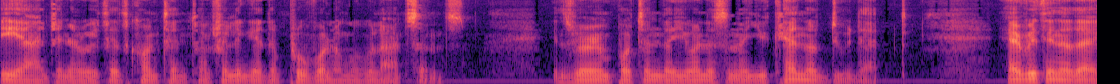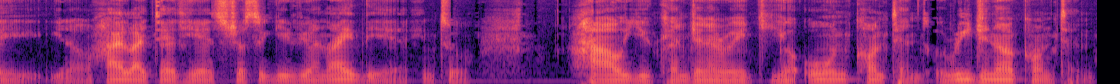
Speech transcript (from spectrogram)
AI generated content to actually get approval on Google AdSense. It's very important that you understand that you cannot do that. Everything that I, you know, highlighted here is just to give you an idea into how you can generate your own content, original content.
